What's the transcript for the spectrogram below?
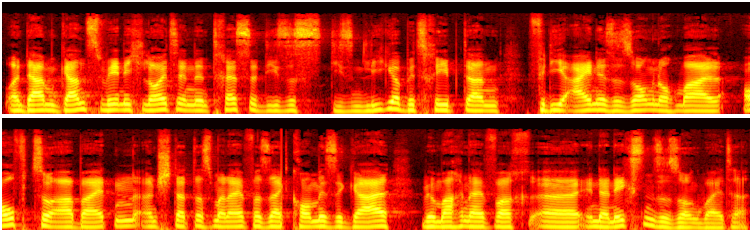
Und da haben ganz wenig Leute ein Interesse, dieses, diesen Ligabetrieb dann für die eine Saison nochmal aufzuarbeiten, anstatt dass man einfach sagt, komm, ist egal, wir machen einfach äh, in der nächsten Saison weiter.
